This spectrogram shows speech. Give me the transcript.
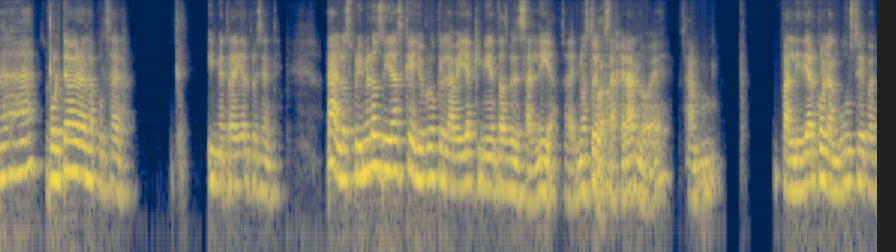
ah, volteaba a ver a la pulsera y me traía al presente. Ah, los primeros días que yo creo que la veía 500 veces al día, o sea, no estoy Claro. exagerando, ¿eh? O sea, para lidiar con la angustia. y con-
